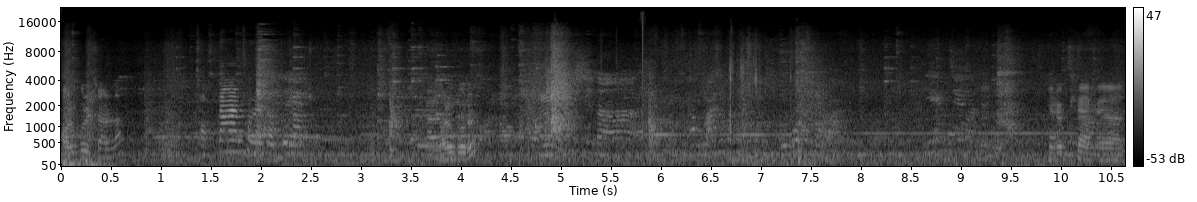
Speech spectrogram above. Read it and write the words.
얼굴 잘라? 적당한 선에서 끊어줘. 얼굴을? 이렇게 하면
